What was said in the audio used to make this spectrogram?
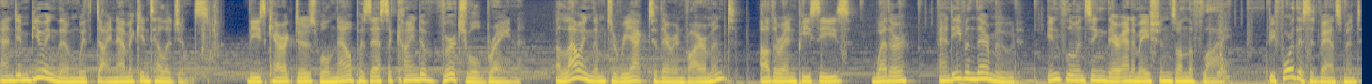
and imbuing them with dynamic intelligence. These characters will now possess a kind of virtual brain, allowing them to react to their environment, other NPCs, weather, and even their mood, influencing their animations on the fly. Before this advancement,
